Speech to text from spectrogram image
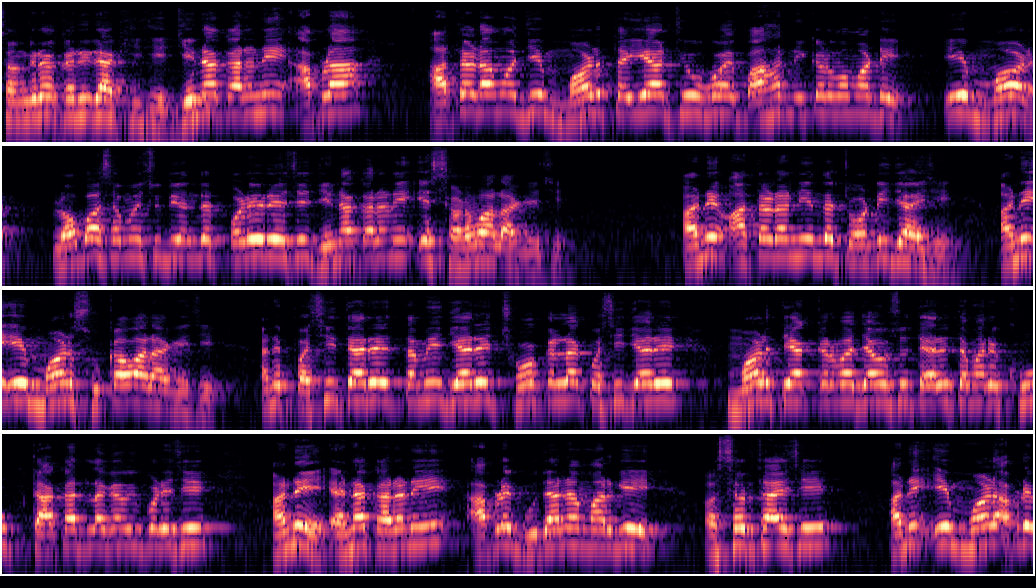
સંગ્રહ કરી રાખીએ છીએ. જેના કારણે આપણા આંતરડામાં જે મળ તૈયાર થયો હોય બહાર નીકળવા માટે, એ મળ લાંબા સમય સુધી અંદર પડ્યો રહે છે, જેના કારણે એ સડવા લાગે છે. અને આંતરડાની અંદર ચોંટી જાય છે અને એ મળ સુકાવા લાગે છે. અને પછી ત્યારે તમે જ્યારે છ કલાક પછી જ્યારે મળ ત્યાગ કરવા જાઓ છો, ત્યારે તમારે ખૂબ તાકાત લગાવવી પડે છે. અને એના કારણે આપણે ગુદાના માર્ગે અસર થાય છે. અને એ મળ આપણે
